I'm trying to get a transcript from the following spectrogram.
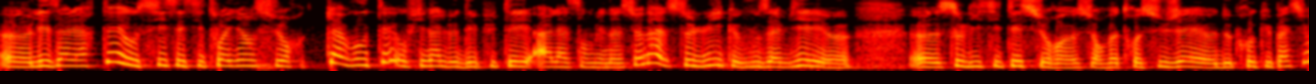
euh, les alerter aussi ces citoyens sur qu'a voté au final le député à l'Assemblée nationale, celui que vous aviez sollicité sur, sur votre sujet de préoccupation.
